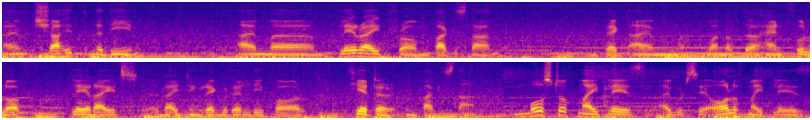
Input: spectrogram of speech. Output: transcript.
I'm Shahid Nadeem. I'm a playwright from Pakistan. In fact, I'm one of the handful of playwrights writing regularly for theatre in Pakistan. Most of my plays, I would say all of my plays,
